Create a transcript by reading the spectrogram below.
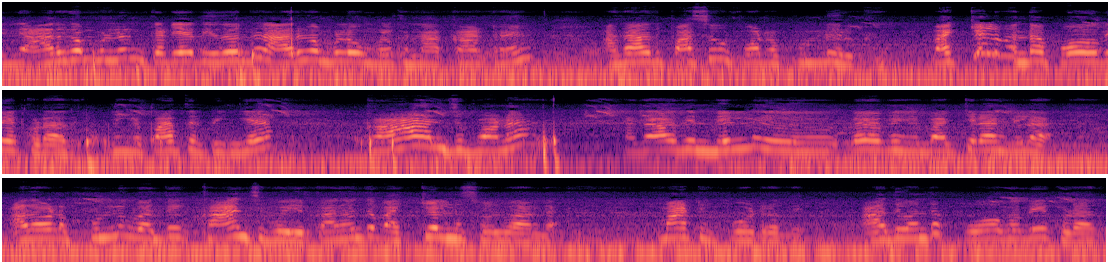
இந்த அருகம்புல்லுன்னு கிடையாது. இது வந்து அருகம்புல்லு உங்களுக்கு நான் காட்டுறேன். அதாவது பசுவு போடுற புல் இருக்கு. வைக்கல் வந்தால் போகவே கூடாது. நீங்கள் பார்த்துருப்பீங்க. காஞ்சு போன அதாவது நெல் வைக்கிறாங்கல்ல அதோட புல் வந்து காஞ்சு போயிருக்கு. அது வந்து வைக்கல்னு சொல்லுவாங்க. மாட்டுக்கு போடுறது. அது வந்து போகவே கூடாது.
